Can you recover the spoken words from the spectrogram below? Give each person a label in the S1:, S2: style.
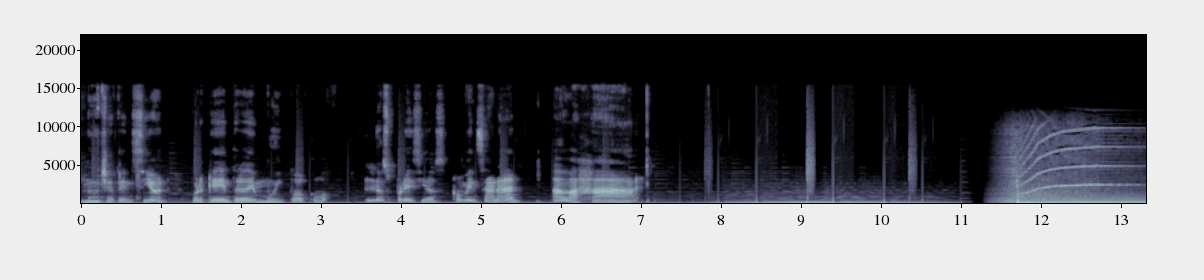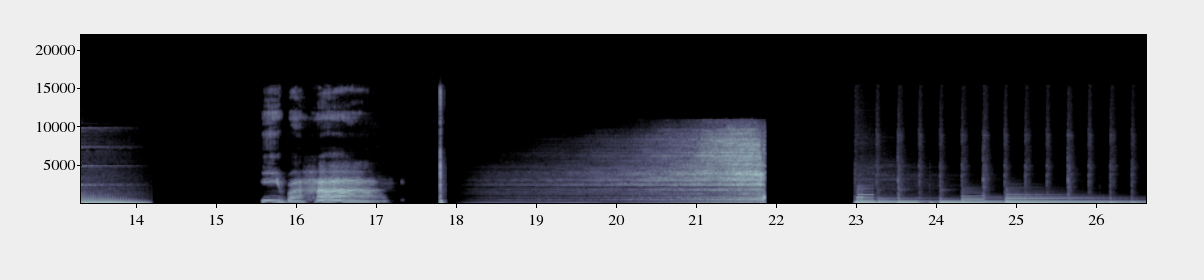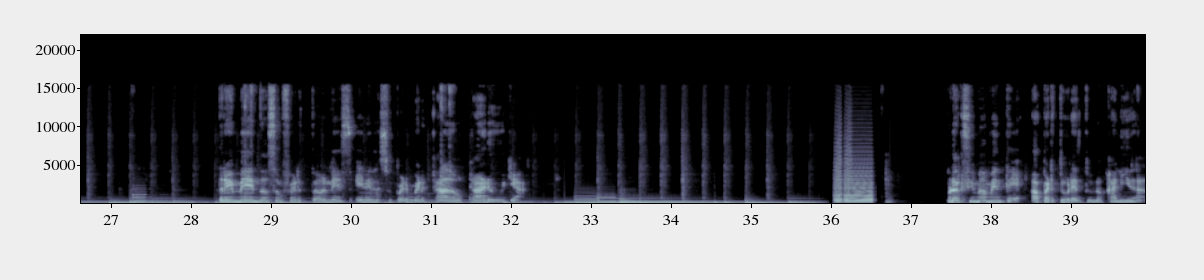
S1: Mucha atención, porque dentro de muy poco los precios comenzarán a bajar. Y bajar. Tremendos ofertones en el supermercado Carulla. Próximamente apertura en tu localidad.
